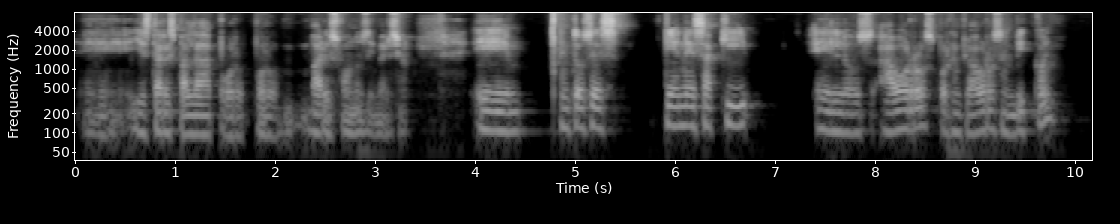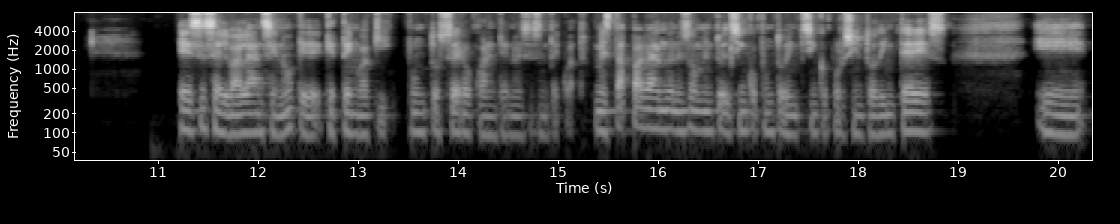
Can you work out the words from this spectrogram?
eh, y está respaldada por, por, varios fondos de inversión. entonces, tienes aquí los ahorros, por ejemplo, ahorros en Bitcoin, ese es el balance ¿no? que, tengo aquí, 0.04964. Me está pagando en ese momento el 5.25% de interés. Eh,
